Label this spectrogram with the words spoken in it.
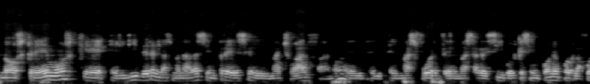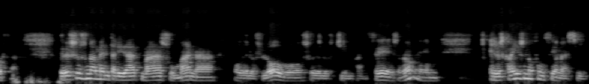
nos creemos que el líder en las manadas siempre es el macho alfa, el, más fuerte, el más agresivo, el que se impone por la fuerza. Pero eso es una mentalidad más humana o de los lobos o de los chimpancés. En, los caballos no funciona así.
